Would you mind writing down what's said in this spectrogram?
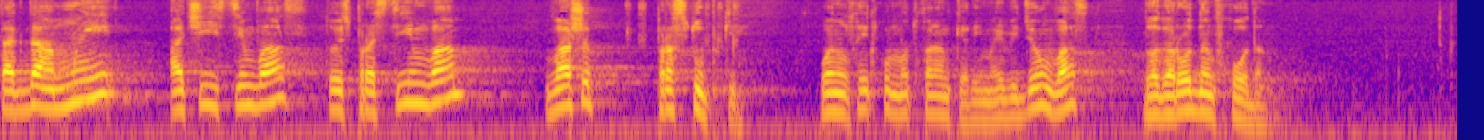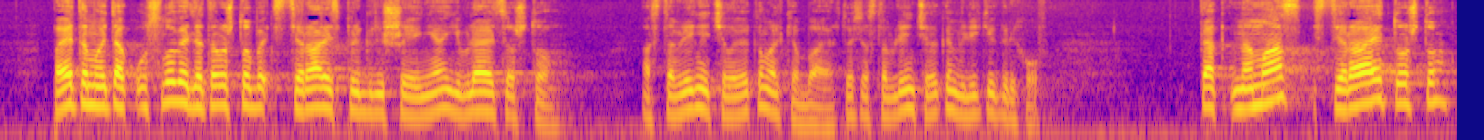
тогда мы очистим вас, то есть простим вам ваши проступки. И ведем вас благородным входом. Поэтому, итак, условия для того, чтобы стирались прегрешения, является что? Оставление человеком аль-кабайр, то есть оставление человеком великих грехов. Так, намаз стирает то, что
